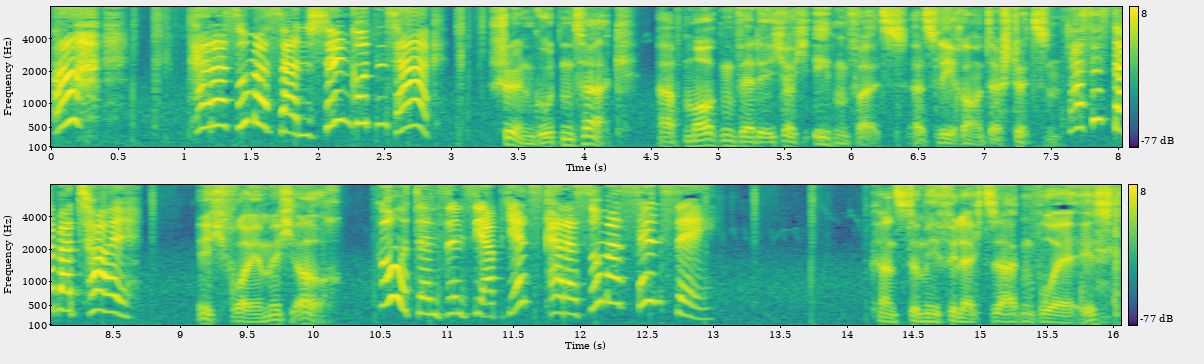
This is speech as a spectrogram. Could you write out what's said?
Ah, Karasuma-san, schönen guten Tag. Schönen guten Tag. Ab morgen werde ich euch ebenfalls als Lehrer unterstützen. Das ist aber toll. Ich freue mich auch. Gut, dann sind Sie ab jetzt Karasuma-Sensei. Kannst du mir vielleicht sagen, wo er ist?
